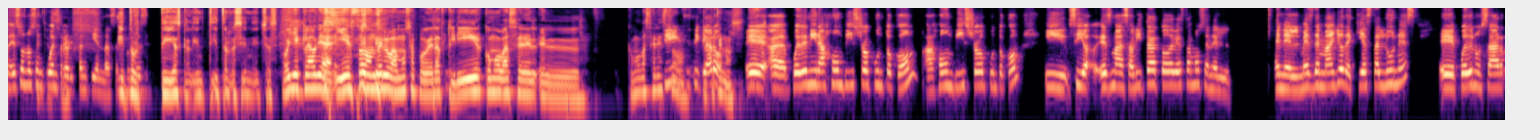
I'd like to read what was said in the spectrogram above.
eso no se encuentra ahorita en tiendas. Y tortillas calientitas recién hechas. Oye, Claudia, ¿y esto dónde lo vamos a poder adquirir? ¿Cómo va a ser el, ¿Cómo va a ser esto? Sí, sí, sí claro. Eh, ah, pueden ir a homebistro.com, a homebistro.com y sí, es más, ahorita todavía estamos en el, en el mes de mayo, de aquí hasta el lunes, eh, pueden usar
